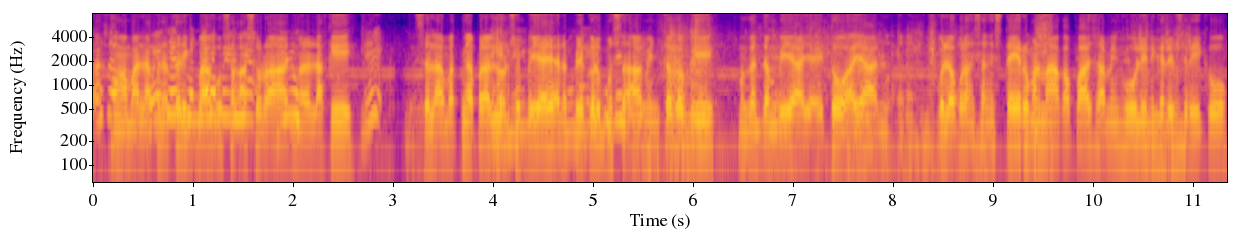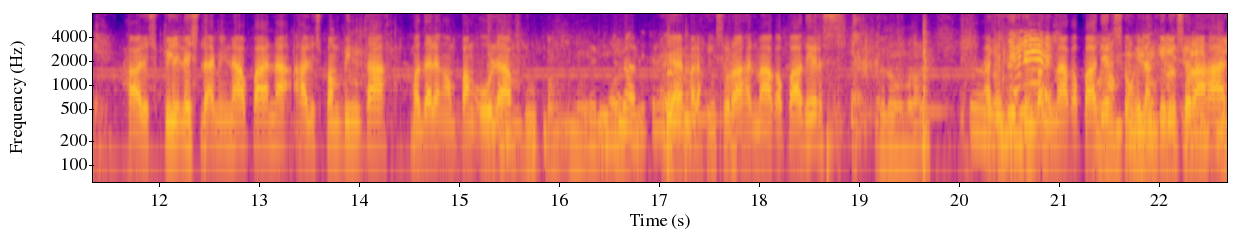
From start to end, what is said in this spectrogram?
Mga malapad na talikbago sa kasurahan, malalaki. Salamat nga pala Lord sa biyaya na pinagalob mo sa amin kagabi. Magandang biyaya ito, ayan. Kulang ko lang isang styro man mga kapal sa aming huli ni Kalibs Rico. Halos pilit na isla aming napana, halos pambinta, madalang ang pangulam. Ayan, malaking surahan mga kapaders. Dalawa malaki. At titimbangin mga kapaders kung ilang kilo yung surahan.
